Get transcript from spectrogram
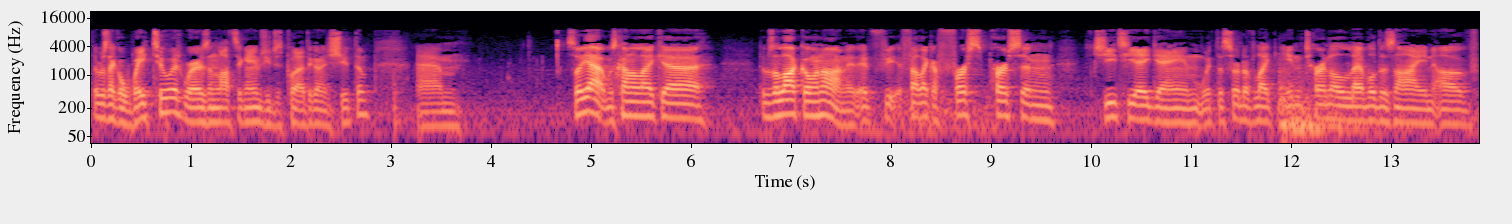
there was like a weight to it, whereas in lots of games you just pull out the gun and shoot them. Um, so yeah, it was kind of like uh, there was a lot going on. It, it, it felt like a first-person GTA game with the sort of like internal level design of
